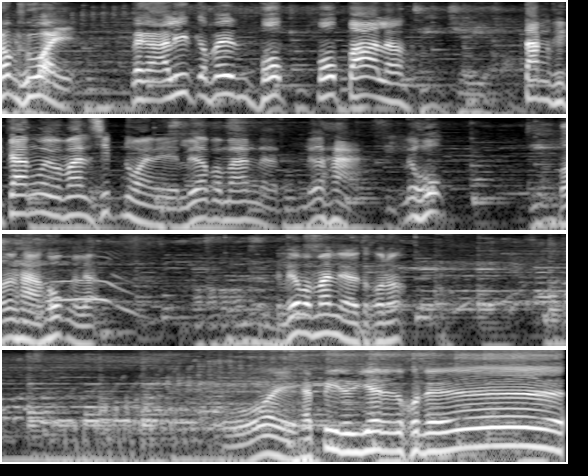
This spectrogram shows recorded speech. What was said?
น้องถ้วย แล้วก็อาลิสก็เป็นโป๊บโป๊บป้าแล้วตั้งที่กลางไว้ประมาณสิบหน่วยเนี่ยเหลือประมาณเหลือห้าเหลือหกตอนนั้หาหกนี่แหละเหลือประมาณเนี่ยทุกคนเนาะ อ้ยแฮปปี้นิวเยียร์ทุกคนเด้อ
